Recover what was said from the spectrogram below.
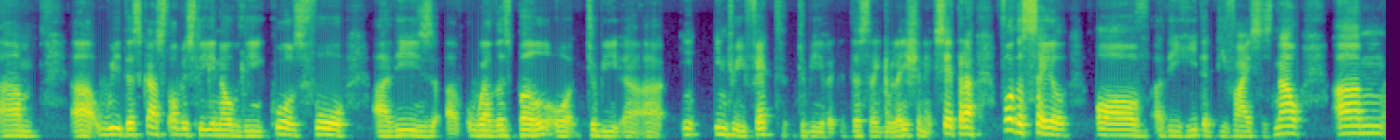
Um, uh, we discussed, obviously, you know, the calls for uh, these, uh, well, this bill or to be uh, uh, into effect to be this regulation, etc., for the sale of the heated devices. Now, um,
